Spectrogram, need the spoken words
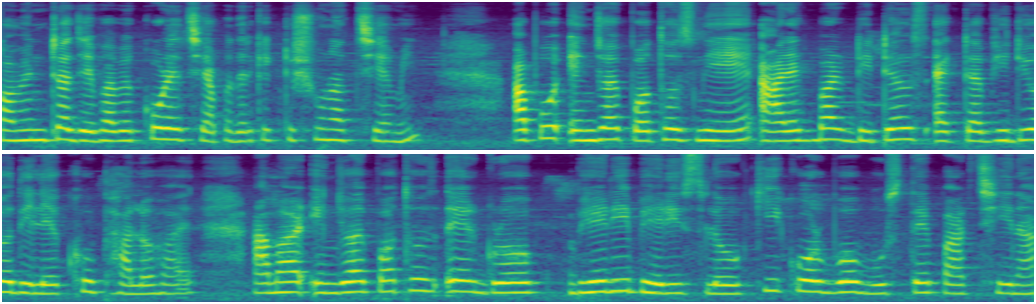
কমেন্টটা যেভাবে করেছে, আপনাদেরকে একটু শোনাচ্ছি আমি। আপু এনজয় পথস নিয়ে আরেকবার ডিটেলস একটা ভিডিও দিলে খুব ভালো হয়। আমার এনজয় পথস এর গ্রোপ ভেরি ভেরি স্লো কি করব বুঝতে পারছি না।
